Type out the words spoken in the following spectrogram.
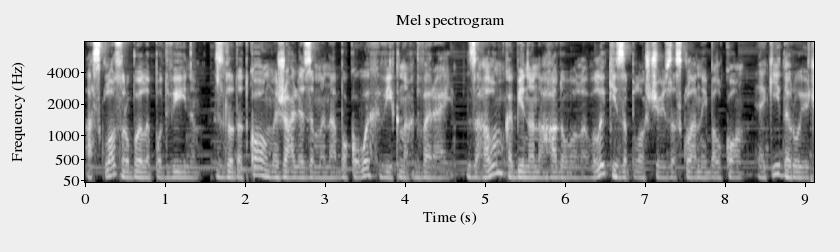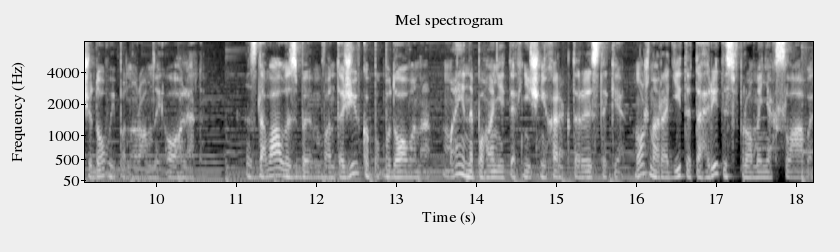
а скло зробили подвійним з додатковими жалюзами на бокових вікнах дверей. Загалом кабіна нагадувала великий за площею засклений балкон, який дарує чудовий панорамний огляд. Здавалось би, вантажівка побудована, має непогані технічні характеристики, можна радіти та грітись в променях слави.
